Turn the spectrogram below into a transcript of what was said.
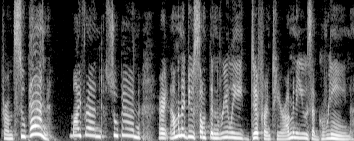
from Sue Penn, my friend Sue Penn. All right, I'm going to do something really different here. I'm going to use a green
